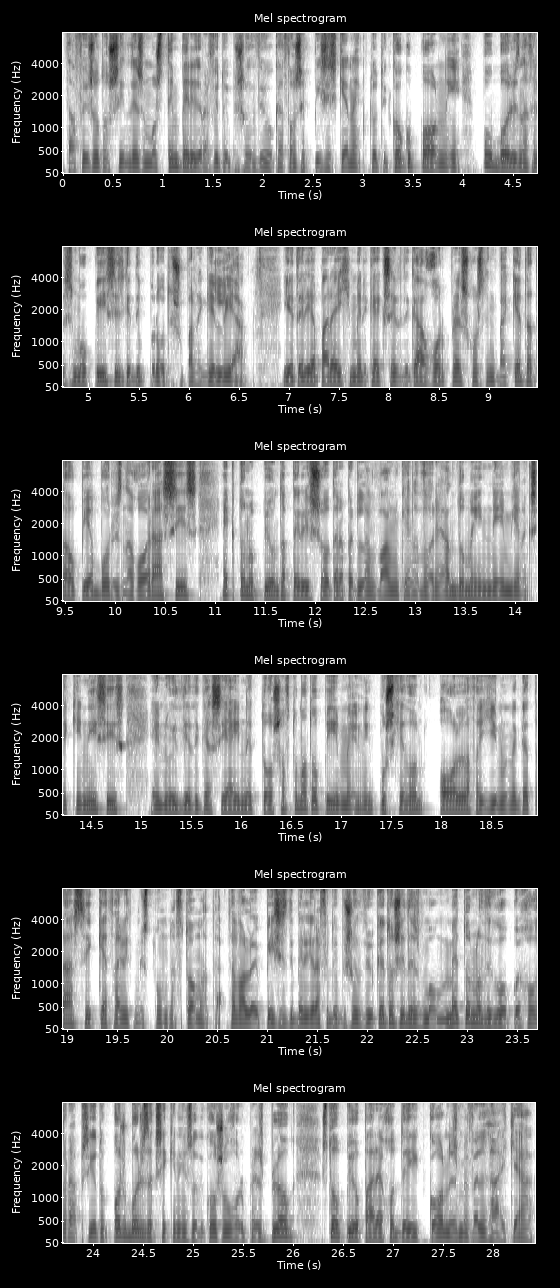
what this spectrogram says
Θα αφήσω το σύνδεσμο στην περιγραφή του επεισοδίου, καθώς επίσης και ένα εκπτωτικό κουπόνι που μπορείς να χρησιμοποιήσεις για την πρώτη σου παραγγελία. Η εταιρεία παρέχει μερικά εξαιρετικά WordPress hosting πακέτα τα οποία μπορείς να αγοράσεις, εκ των οποίων τα περισσότερα περιλαμβάνουν και ένα δωρεάν domain name για να ξεκινήσεις, ενώ η διαδικασία είναι τόσο αυτοματοποιημένη που σχεδόν όλα θα γίνουν εγκατάστη και θα ρυθμιστούν αυτόματα. Θα βάλω επίσης στην περιγραφή του επεισοδίου και το σύνδεσμο με τον οδηγό που έχω γράψει για το πώς μπορείς να ξεκινήσεις το δικό σου WordPress blog, στο οποίο παρέχονται εικόνες με βελάκια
